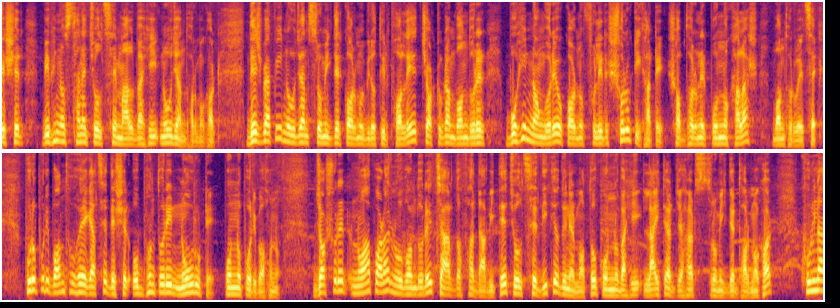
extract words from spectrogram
দেশের বিভিন্ন স্থানে চলছে মালবাহী নৌযান ধর্মঘট। দেশব্যাপী নৌযান শ্রমিকদের কর্মবিরতির ফলে চট্টগ্রাম বন্দরের বহির্নঙ্গরে ও কর্ণফুলীর ষোলোটি ঘাটে সব ধরনের পণ্য খালাস বন্ধ রয়েছে। পুরোপুরি বন্ধ হয়ে গেছে দেশের অভ্যন্তরীণ নৌরুটে পণ্য পরিবহনও। যশোরের নোয়াপাড়া নৌবন্দরে চার দফা দাবিতে চলছে দ্বিতীয় দিনের মতো পণ্যবাহী লাইটার জাহাজ শ্রমিকদের ধর্মঘট। খুলনা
